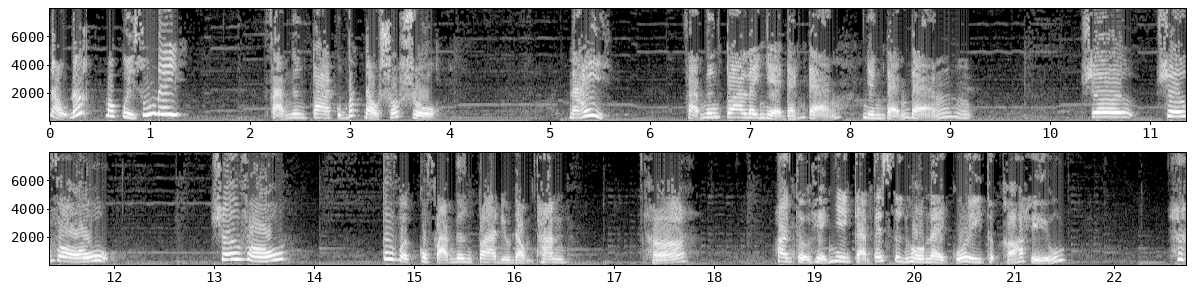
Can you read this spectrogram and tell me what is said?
Đầu đất, mau quỳ xuống đi! Phạm Ngân Toa cũng bắt đầu sốt ruột. Này! Phạm Ngân Toa lây nhẹ đảng đảng, nhưng đảng đảng... Sư... sư phụ! Sư phụ! Tư vật của Phạm Ngân Toa đều đồng thanh. Hả? Hoàng thượng hiển nhiên cảm thấy xưng hô này của y thật khó hiểu.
